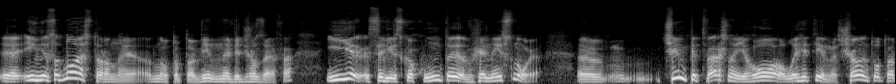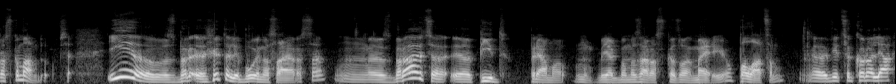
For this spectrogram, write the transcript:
е, і не з одної сторони, ну тобто він не від Жозефа, і Севільської хунти вже не існує. Е, Чим підтверджена його легітимність, що він тут розкомандувався. І е, жителі Буенос-Айреса е, збираються е, під прямо, ну як би ми зараз сказали, мерію, палацом е, віце-короля,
